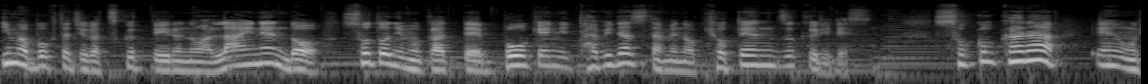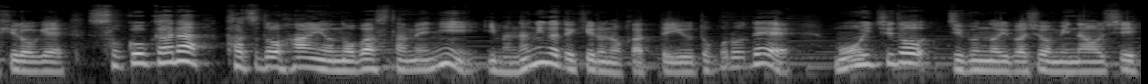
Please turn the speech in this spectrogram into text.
今僕たちが作っているのは来年度外に向かって冒険に旅立つための拠点づくりです。そこから縁を広げ、そこから活動範囲を伸ばすために今何ができるのかっていうところでもう一度自分の居場所を見直し、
